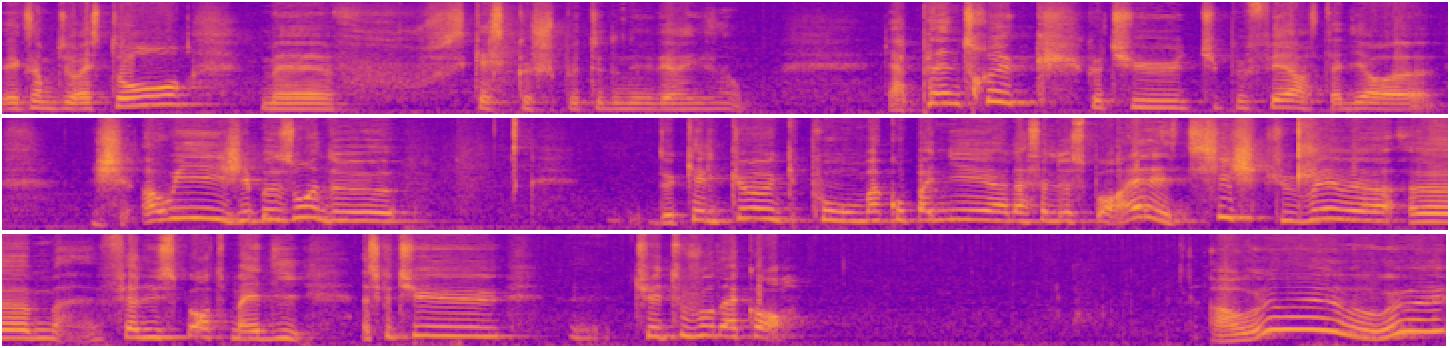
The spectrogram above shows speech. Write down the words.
l'exemple du restaurant, mais qu'est-ce que je peux te donner des exemples? Il y a plein de trucs que tu, peux faire, c'est-à-dire. Euh, ah oui, j'ai besoin de, de quelqu'un pour m'accompagner à la salle de sport. Hey, si tu voulais euh, euh, faire du sport, tu m'as dit, est-ce que tu, es toujours d'accord? Ah oui, oui, oui, oui.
